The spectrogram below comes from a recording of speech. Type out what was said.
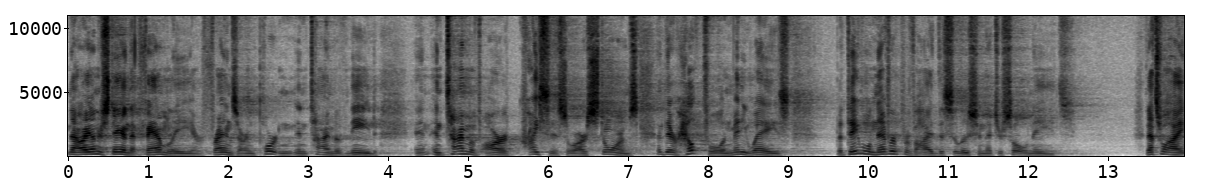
Now, I understand that family or friends are important in time of need, in, in time of our crisis or our storms. They're helpful in many ways, but they will never provide the solution that your soul needs. That's why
